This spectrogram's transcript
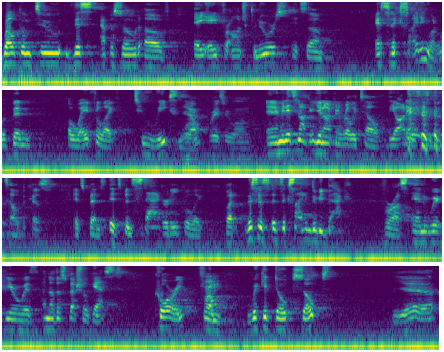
Welcome to this episode of AA for Entrepreneurs. It's um, it's an exciting one. We've been away for like two weeks now, Yeah, way too long. and I mean, it's not you're not going to really tell. The audience isn't going to tell because it's been it's been staggered equally. But this is it's exciting to be back for us, and we're here with another special guest, Corey from Wicked Dope Soaps. Yeah.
